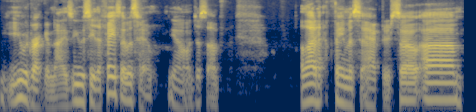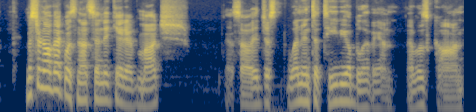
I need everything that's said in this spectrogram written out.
You would recognize, you would see the face, it was him. You know, just a a lot of famous actors. So um, Mr. Novak was not syndicated much, so it just went into TV oblivion. It was gone.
